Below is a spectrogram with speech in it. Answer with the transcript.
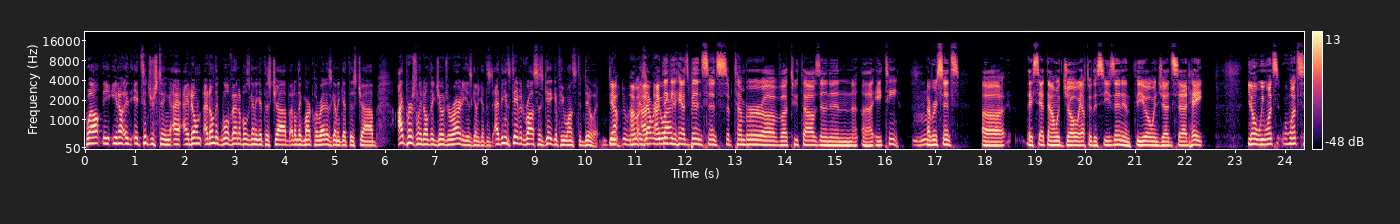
Well, you know, it, it's interesting. I, I, don't, I don't think Will Venables is going to get this job. I don't think Mark Loretta is going to get this job. I personally don't think Joe Girardi is going to get this. I think it's David Ross's gig if he wants to do it. Do yeah, you, is that where you are? I, I think it has been since September of uh, 2018. Mm-hmm. Ever since uh, they sat down with Joe after the season, and Theo and Jed said, "Hey." You know, we want we want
